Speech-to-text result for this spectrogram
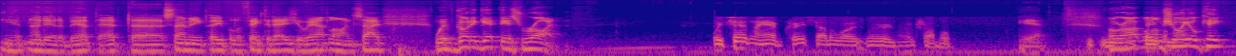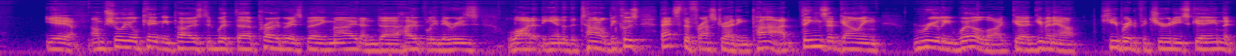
yeah, no doubt about that. Uh, so many people affected, as you outlined. So we've got to get this right. We certainly have, Chris. Otherwise, we're in real trouble. Yeah. All right. Well, I'm sure you'll keep. Yeah, I'm sure you'll keep me posted with uh, progress being made, and uh, hopefully there is light at the end of the tunnel because that's the frustrating part. Things are going really well, like uh, given our Q-Bred Futurity scheme, the,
